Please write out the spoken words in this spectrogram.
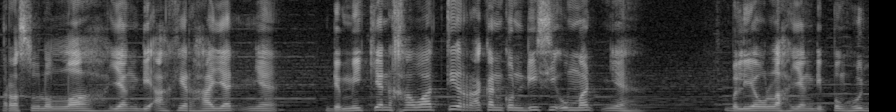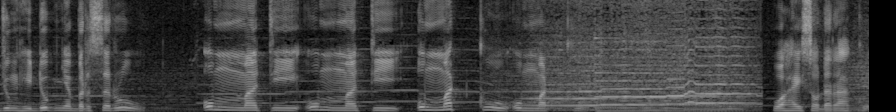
Rasulullah yang di akhir hayatnya demikian khawatir akan kondisi umatnya. Beliaulah yang di penghujung hidupnya berseru, ummati ummati umatku umatku Wahai saudaraku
